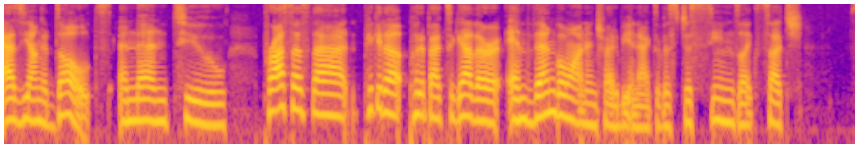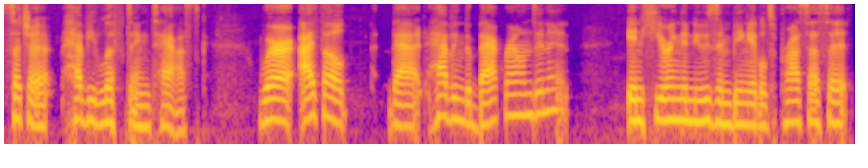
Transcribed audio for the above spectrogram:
as young adults and then to process that pick it up put it back together and then go on and try to be an activist just seems like such such a heavy lifting task where i felt that having the background in it in hearing the news and being able to process it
